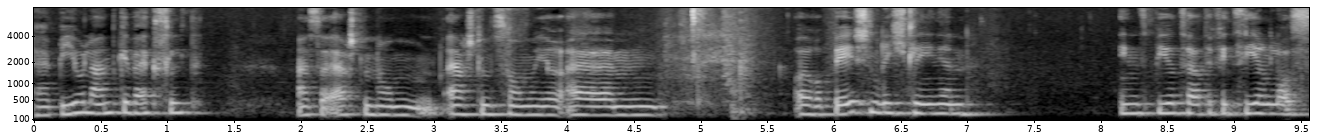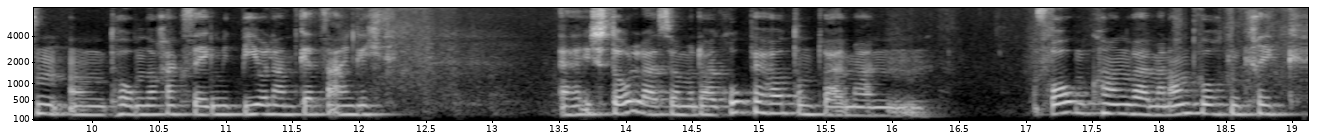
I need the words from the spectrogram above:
äh, Bioland gewechselt. Also erstens haben, erstens haben wir ähm, europäischen Richtlinien ins Bio zertifizieren lassen und haben nachher gesehen, mit Bioland geht es eigentlich, äh, ist toll, also wenn man da eine Gruppe hat und weil man fragen kann, weil man Antworten kriegt,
